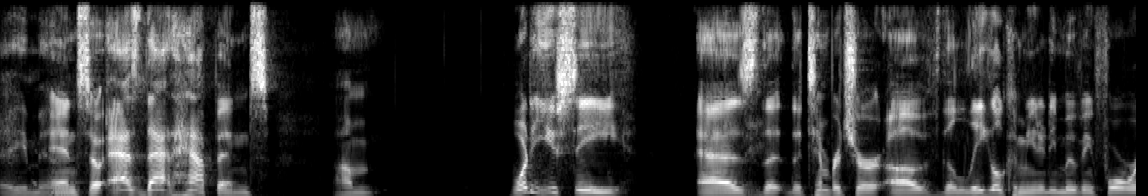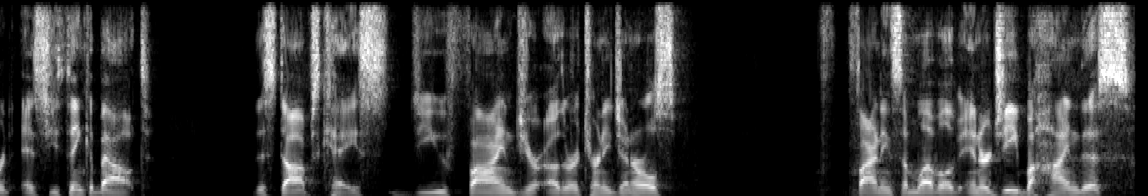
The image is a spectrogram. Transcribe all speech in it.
Amen. And so as that happens, um, what do you see as the, the temperature of the legal community moving forward as you think about this Dobbs case? Do you find your other attorney generals finding some level of energy behind this?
